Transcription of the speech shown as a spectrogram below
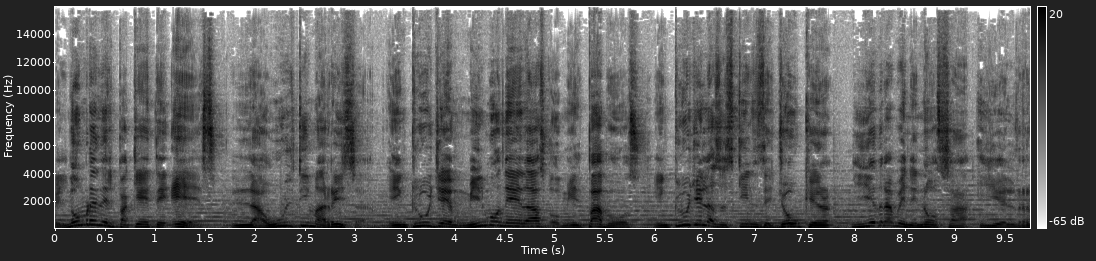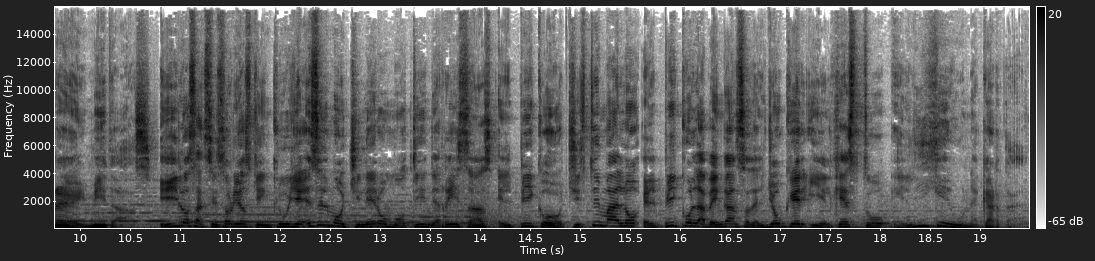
El nombre del paquete es La Última Risa. Incluye mil monedas o mil pavos. Incluye las skins de Joker, Hiedra Venenosa y el Rey Midas. Y los accesorios que incluye es el mochilero motín de risas, el pico chiste malo, el pico la venganza del Joker y el gesto elige una carta.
